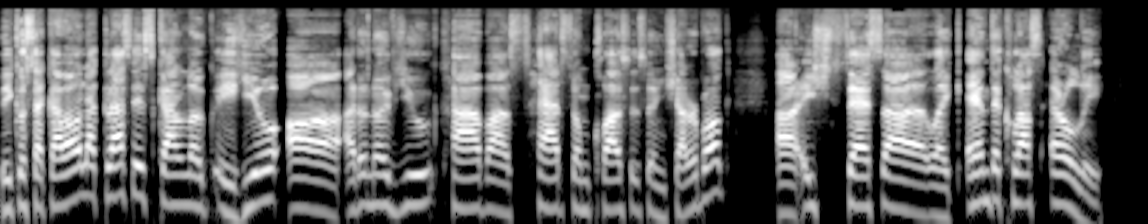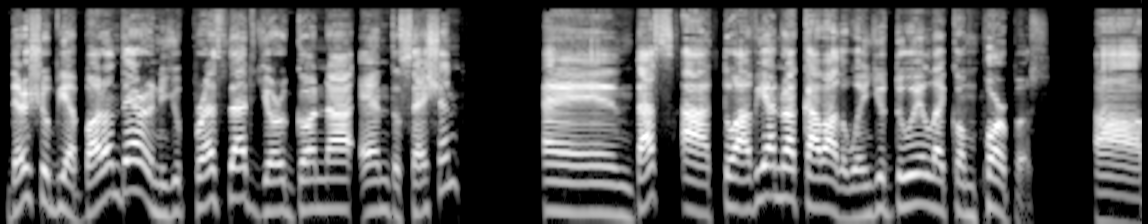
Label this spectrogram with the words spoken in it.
Because acabado la clase is kind of like if you uh I don't know if you have uh, had some classes in Chatterbug. Uh it says uh like end the class early. There should be a button there, and you press that, you're gonna end the session. and that's uh todavía no acabado when you do it like on purpose. Uh,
